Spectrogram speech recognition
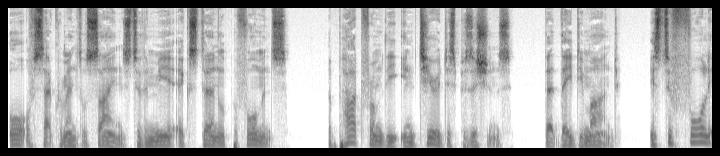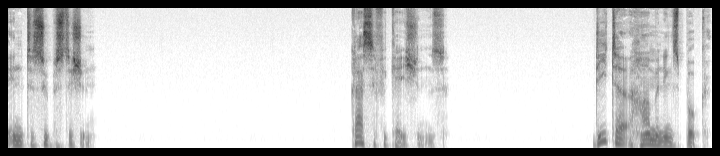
or of sacramental signs to the mere external performance apart from the interior dispositions that they demand, is to fall into superstition. Classifications Dieter Harmening's book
